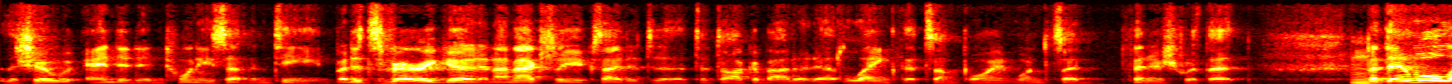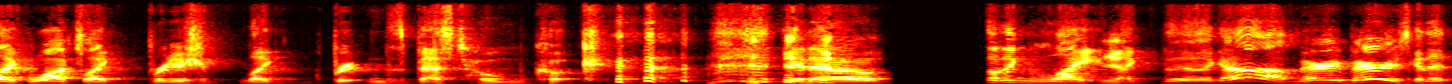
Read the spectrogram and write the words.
the show ended in 2017, but it's very good, and I'm actually excited to to talk about it at length at some point once I finish with it. Hmm. But then we'll like watch like British like Britain's best home cook, you know, something light yeah. like the like ah Mary Berry's gonna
